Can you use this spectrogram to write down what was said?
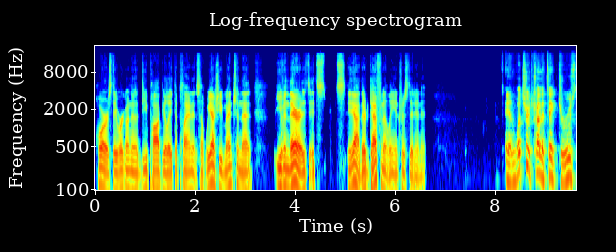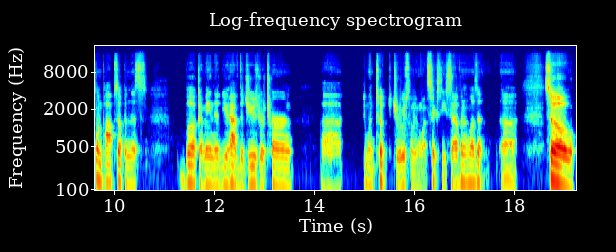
horse. They were going to depopulate the planet and stuff. We actually mentioned that even there, it's, it's yeah, they're definitely interested in it. And what's your kind of take? Jerusalem pops up in this book. I mean, that you have the Jews return uh, when took Jerusalem in what sixty seven was it? Uh, so,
